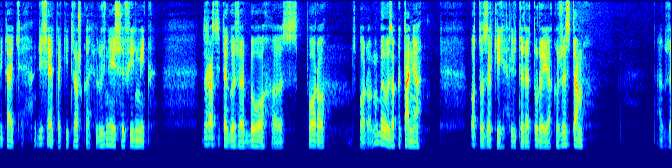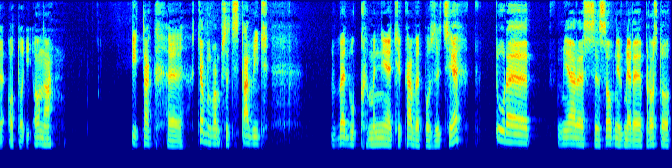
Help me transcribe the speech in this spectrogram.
witajcie. Dzisiaj taki troszkę luźniejszy filmik. Z racji tego, że było e, sporo, sporo, no były zapytania o to, z jakiej literatury ja korzystam. Także oto i ona. I tak e, chciałbym Wam przedstawić według mnie ciekawe pozycje, które w miarę sensownie, w miarę prosto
